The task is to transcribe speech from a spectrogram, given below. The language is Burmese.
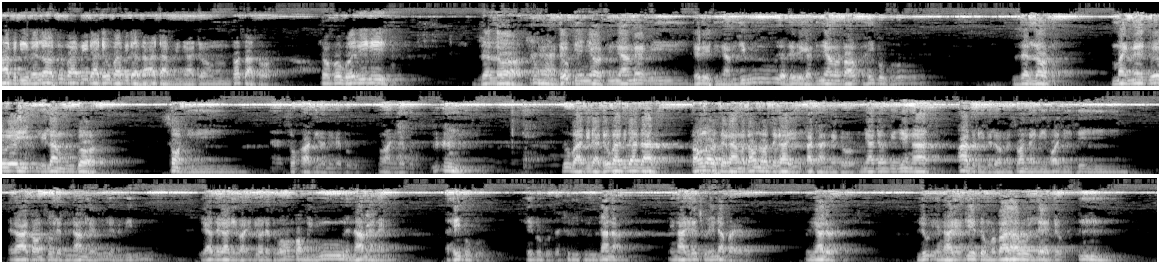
အပတိဝလောသူပါပိဒဒုပါပိဒသာအတ္တမညာတုံသောစာသောသောပုဂ္ဂိုလ်သည်ဇလောဒုပညောပညာမဲ့ဤဒိဋ္ဌိပညာမရှိဘူးတဲ့ဒိဋ္ဌိကပညာမပါဘူးအဟိပုဂ္ဂိုလ်ဇလောမိုင်မဲ့တွေးဝဲဤလမှုသောဆွန့်ဤဆွန့်အားပြီးတော့နေတဲ့ပုဂ္ဂိုလ်ဆွန့်အားနေတဲ့ပုဂ္ဂိုလ်သူပါတိရဒုပါတိရသာ ကောင်းသောစကားမကောင်းသောစကားဤအထာနေကိုအညာတုံသိခြင်းကအပတိဘယ်တော့မစွမ်းနိုင်မီဟောသည်ဖြစ်၏စကားအကောင်းဆိုလည်းသူနားမလည်ဘူးတဲ့မသိဘူးတရားစကားတွေပါပြောတဲ့သဘောမပေါက်နိုင်ဘူးတဲ့နားမလည်နိုင်ဘူးအဟိပုဂ္ဂိုလ်ဟိပုဂ္ဂိုလ်ဆိုထူထူထူထူနာနာအင်္ဂါတွေလည်းချွေရင်းတတ်ပါတယ်သူများလို့လူအင်္ဂါတွေအပြည့်စုံမပါတာဘူးလက်တို့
